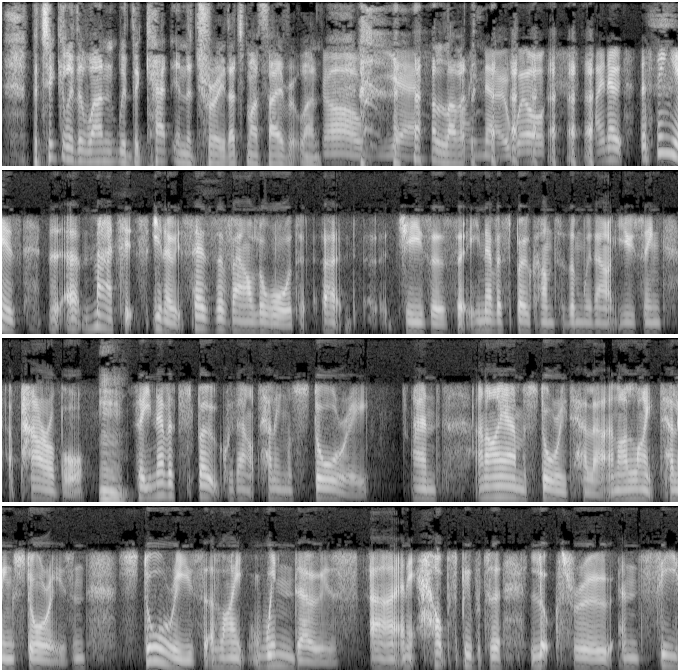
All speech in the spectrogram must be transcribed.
Particularly the one with the cat in the tree. That's my favourite one. Oh yeah, I love it. I know. Well, I know. The thing is, uh, Matt, it's you know, it says of our Lord uh, Jesus that he never spoke unto them without using a parable. Mm. So he never spoke without telling a story. And and I am a storyteller, and I like telling stories. And stories are like windows uh, and it helps people to look through and see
